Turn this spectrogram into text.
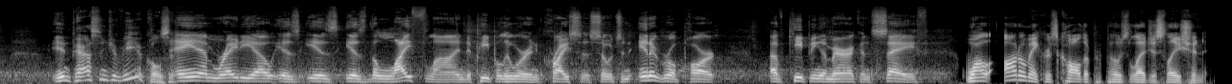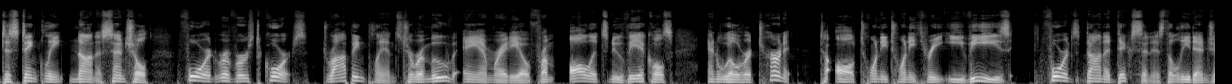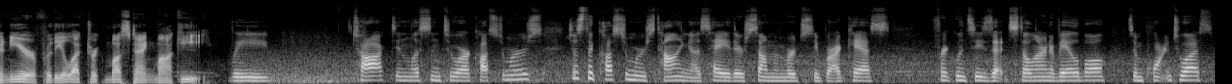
in passenger vehicles. AM radio is, is, is the lifeline to people who are in crisis, so it's an integral part of keeping Americans safe. While automakers call the proposed legislation distinctly non essential, Ford reversed course, dropping plans to remove AM radio from all its new vehicles and will return it to all 2023 EVs. Ford's Donna Dickson is the lead engineer for the electric Mustang Mach E. We talked and listened to our customers, just the customers telling us, hey, there's some emergency broadcast frequencies that still aren't available. It's important to us.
